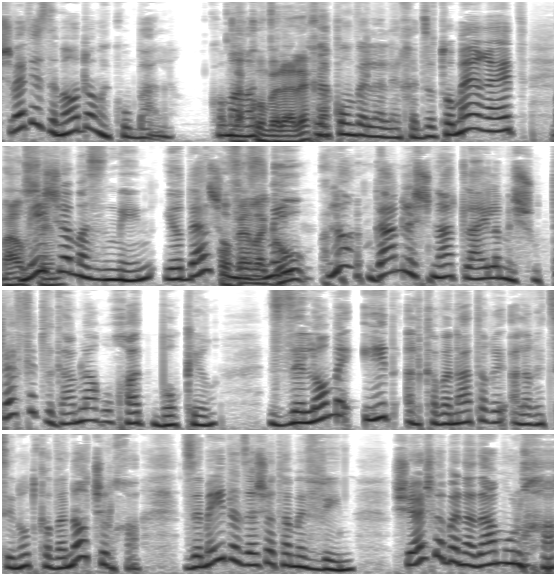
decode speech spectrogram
בשוודיה זה מאוד לא מקובל. כלומר, לקום וללכת? לקום וללכת. זאת אומרת, מי עושים? שמזמין, יודע שהוא עובר מזמין... לגור? לא, גם לשנת לילה משותפת וגם לארוחת בוקר. זה לא מעיד על כוונת, על הרצינות כוונות שלך. זה מעיד על זה שאתה מבין שיש לבן אדם מולך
